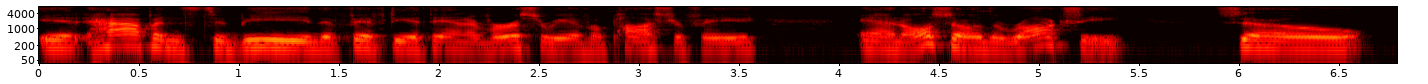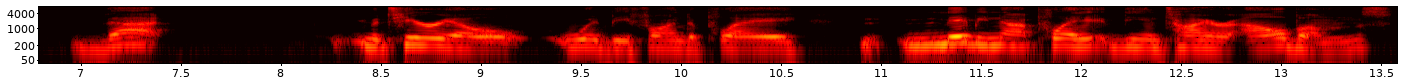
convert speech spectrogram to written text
it happens to be the 50th anniversary of Apostrophe and also the Roxy. So that material would be fun to play. Maybe not play the entire albums,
